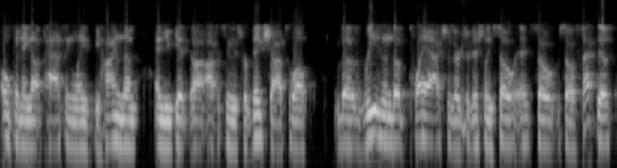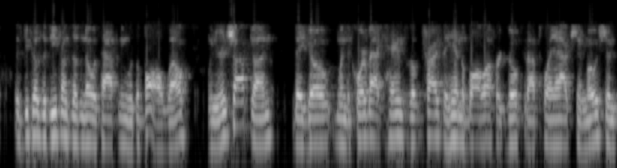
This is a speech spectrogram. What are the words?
opening up passing lanes behind them, and you get uh, opportunities for big shots. Well, the reason the play actions are traditionally so so so effective is because the defense doesn't know what's happening with the ball. Well, when you're in shotgun, they go when the quarterback hands the, tries to hand the ball off or go for that play action motion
